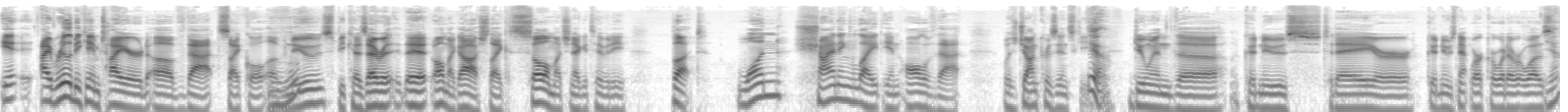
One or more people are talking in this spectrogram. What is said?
it, I really became tired of that cycle Mm-hmm. of news because every, it, oh my gosh, like so much negativity. But one shining light in all of that was John Krasinski Yeah. doing the Good News Today or Good News Network or whatever it was. Yeah.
